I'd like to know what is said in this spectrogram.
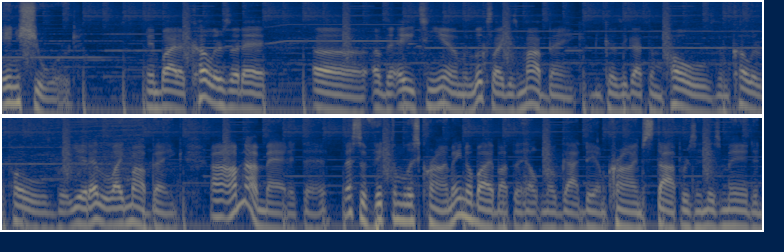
insured, and by the colors of that uh, of the ATM, it looks like it's my bank because it got them poles, them colored poles. But yeah, that look like my bank. I, I'm not mad at that. That's a victimless crime. Ain't nobody about to help no goddamn crime stoppers. And this man done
